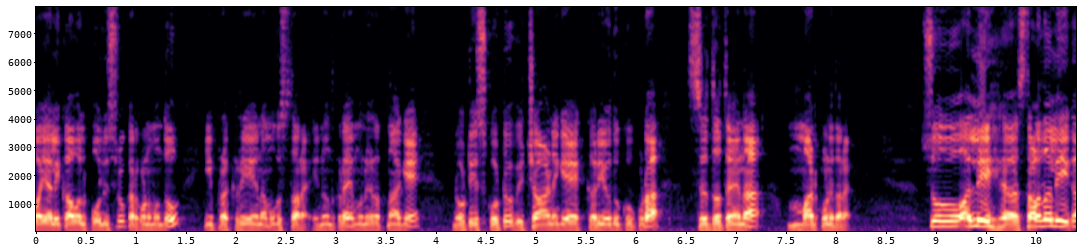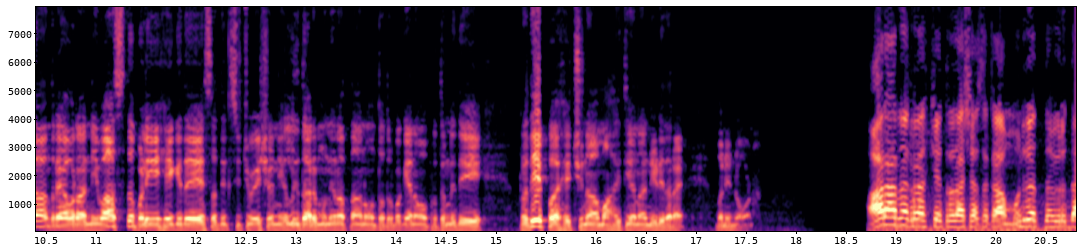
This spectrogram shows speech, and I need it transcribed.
ವಯಾಲಿಕಾವಲ್ ಪೊಲೀಸರು ಕರ್ಕೊಂಡು ಬಂದು ಈ ಪ್ರಕ್ರಿಯೆಯನ್ನು ಮುಗಿಸ್ತಾರೆ. ಇನ್ನೊಂದು ಕಡೆ ಮುನಿರತ್ನಗೆ ನೋಟಿಸ್ ಕೊಟ್ಟು ವಿಚಾರಣೆಗೆ ಕರೆಯೋದಕ್ಕೂ ಕೂಡ ಸಿದ್ಧತೆಯನ್ನು ಮಾಡ್ಕೊಂಡಿದ್ದಾರೆ. ಸೊ ಅಲ್ಲಿ ಸ್ಥಳದಲ್ಲಿ ಈಗ ಅಂದರೆ ಅವರ ನಿವಾಸದ ಬಳಿ ಹೇಗಿದೆ, ಸದ್ಯಕ್ಕೆ ಸಿಚುವೇಶನ್ ಎಲ್ಲಿದ್ದಾರೆ ಮುನಿರತ್ನ ಅನ್ನುವಂಥದ್ರ ಬಗ್ಗೆ ನಮ್ಮ ಪ್ರತಿನಿಧಿ ಪ್ರದೀಪ್ ಹೆಚ್ಚಿನ ಮಾಹಿತಿಯನ್ನು ನೀಡಿದ್ದಾರೆ. ಬನ್ನಿ ನೋಡೋಣ. ಆರ್ ಆರ್ ನಗರ ಕ್ಷೇತ್ರದ ಶಾಸಕ ಮುನಿರತ್ನ ವಿರುದ್ಧ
